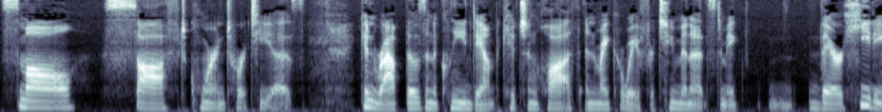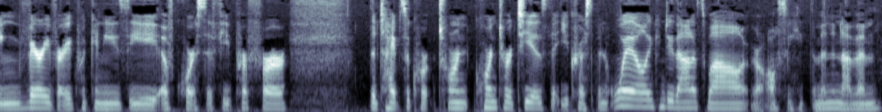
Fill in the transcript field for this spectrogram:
small, soft corn tortillas. You can wrap those in a clean, damp kitchen cloth and microwave for two minutes to make their heating very, very quick and easy. Of course, if you prefer the types of corn, corn tortillas that you crisp in oil, you can do that as well, or also heat them in an oven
